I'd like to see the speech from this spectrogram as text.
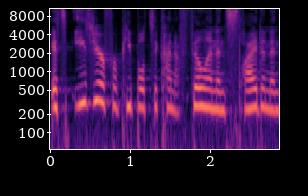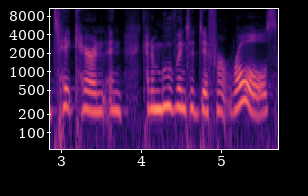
it's easier for people to kind of fill in and slide in and take care and, and kind of move into different roles.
